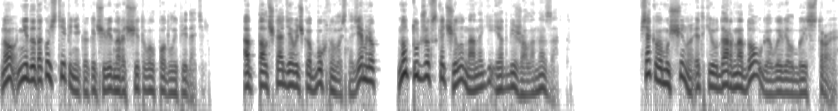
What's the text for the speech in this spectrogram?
но не до такой степени, как, очевидно, рассчитывал подлый предатель. От толчка девочка бухнулась на землю, но тут же вскочила на ноги и отбежала назад. Всякого мужчину этакий удар надолго вывел бы из строя.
